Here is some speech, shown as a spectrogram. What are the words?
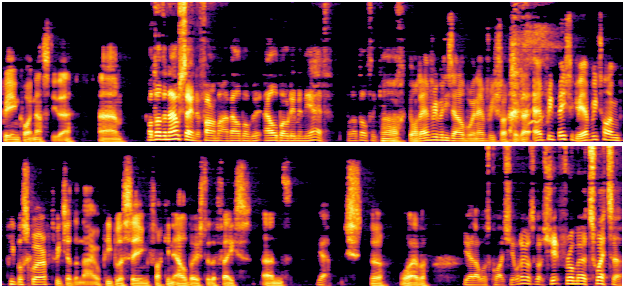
being quite nasty there. Um, Although they're now saying that Farrell might have elbowed, elbowed him in the head, but I don't think. Oh god, everybody's elbowing every fucker. Every basically every time people square up to each other now, people are seeing fucking elbows to the face and Yeah, uh, whatever. yeah, that was quite shit. What I also got shit from uh, Twitter.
